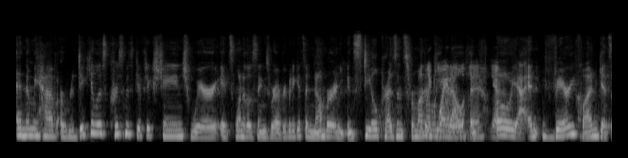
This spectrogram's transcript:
And then we have a ridiculous Christmas gift exchange where it's one of those things where everybody gets a number and you can steal presents from other like people. white And- elephant yeah Oh yeah, and very fun. Gets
